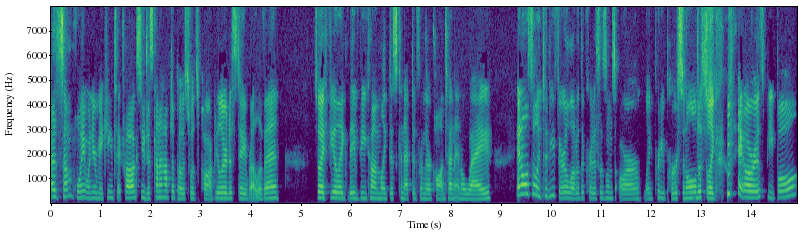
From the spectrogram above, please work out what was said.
at some point when you're making TikToks, you just kind of have to post what's popular to stay relevant. So I feel like they've become, like, disconnected from their content in a way. And also, like, to be fair, a lot of the criticisms are, like, pretty personal, just like who they are as people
